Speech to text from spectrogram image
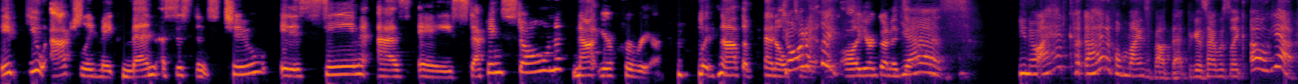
if you actually make men assistants too, it is seen as a stepping stone, not your career. like not the penalty, Totally. like all you're gonna do. Yes. You know, I had I had a couple minds about that because I was like, oh yeah,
